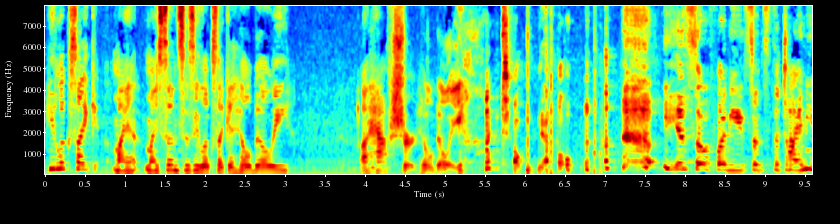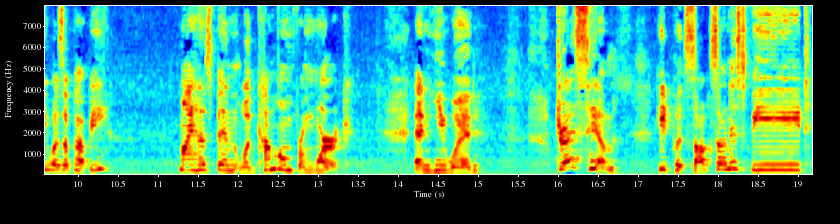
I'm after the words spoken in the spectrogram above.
He looks like, my, my son says he looks like a hillbilly. A half shirt hillbilly. I don't know. he is so funny since the time he was a puppy. My husband would come home from work and he would dress him. He'd put socks on his feet,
